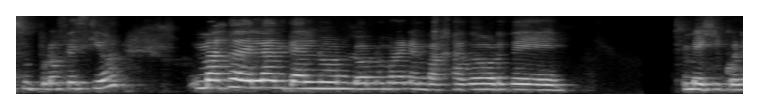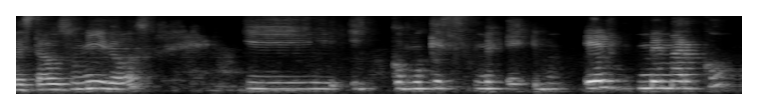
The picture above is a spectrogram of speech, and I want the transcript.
su profesión. Más adelante él lo, lo nombran embajador de México en Estados Unidos y, y, como que eh, él me marcó.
